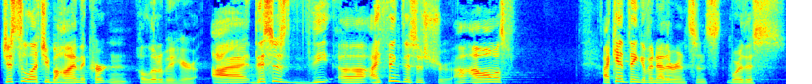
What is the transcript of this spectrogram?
Just to let you behind the curtain a little bit here, I, this is the, uh, I think this is true. I, am almost, I can't think of another instance where this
